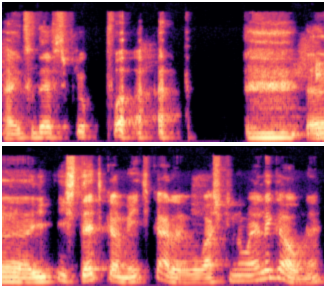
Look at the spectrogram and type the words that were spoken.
aí tu deve se preocupar. E esteticamente, cara, eu acho que não é legal, né?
